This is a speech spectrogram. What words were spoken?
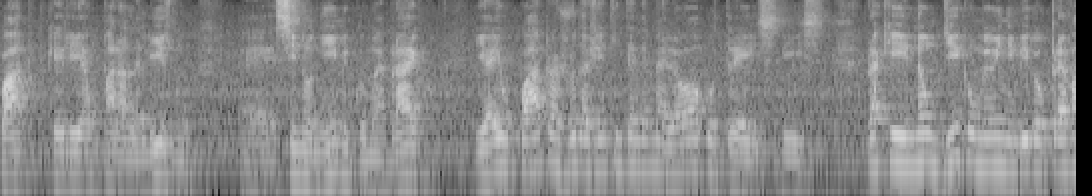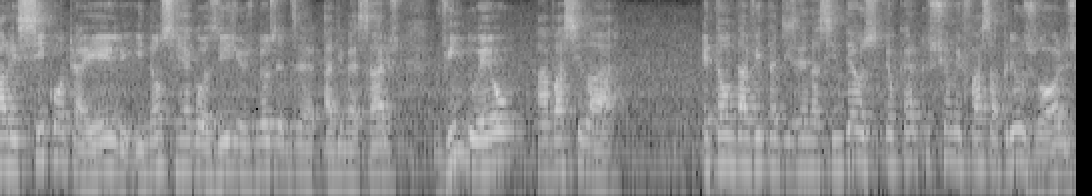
4, porque ele é um paralelismo é, sinonímico no hebraico. E aí o 4 ajuda a gente a entender melhor o 3, diz. Para que não diga o meu inimigo, eu prevaleci contra ele, e não se regozijem os meus adversários, vindo eu a vacilar. Então Davi está dizendo assim: Deus, eu quero que o Senhor me faça abrir os olhos,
